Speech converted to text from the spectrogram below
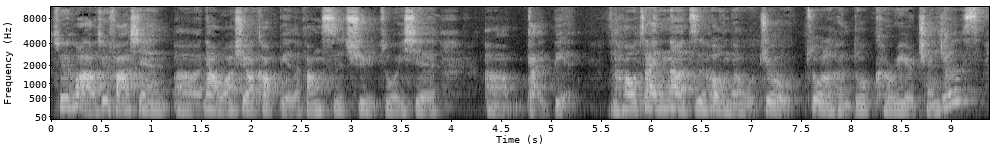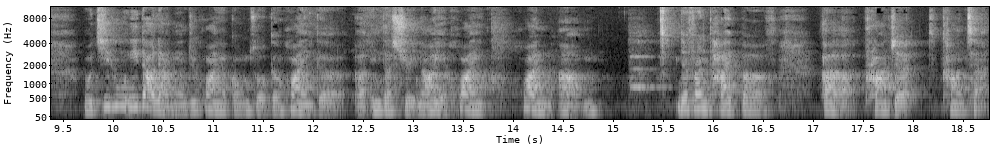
所以后来我就发现呃，那我要需要靠别的方式去做一些。嗯，改变。然后在那之后呢，我就做了很多 career changes。我几乎一到两年就换一个工作，跟换一个呃 industry，然后也换换嗯 different type of 呃 project content。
